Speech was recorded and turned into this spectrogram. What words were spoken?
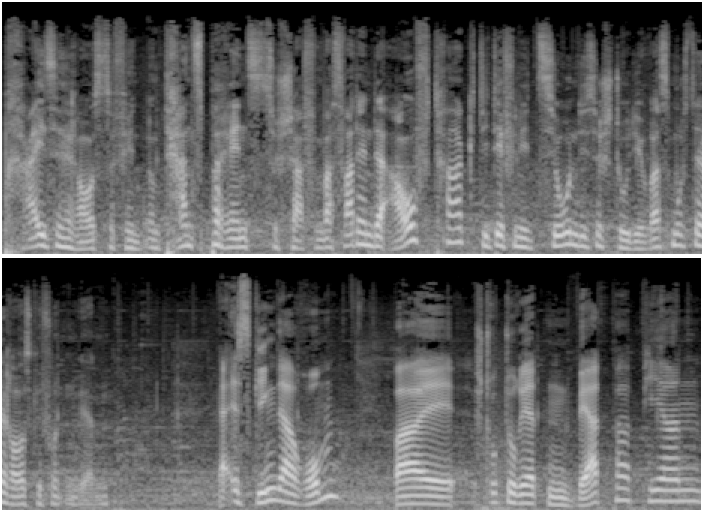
Preise herauszufinden, um Transparenz zu schaffen. Was war denn der Auftrag, die Definition dieser Studie? Was musste herausgefunden werden? Ja, es ging darum, bei strukturierten Wertpapieren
